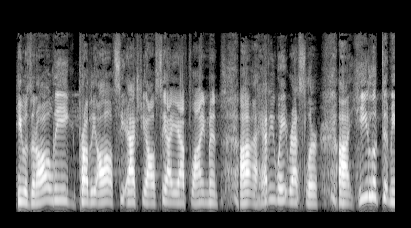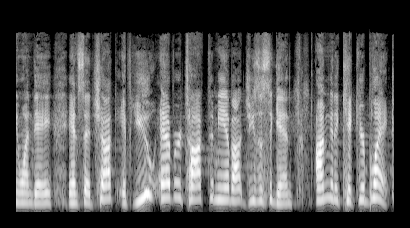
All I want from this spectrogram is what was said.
he was an all league, probably all, actually all CIF lineman, uh, a heavyweight wrestler. Uh, he looked at me one day and said, Chuck, if you ever talk to me about Jesus again, I'm going to kick your blank.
